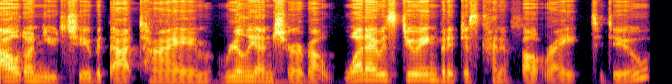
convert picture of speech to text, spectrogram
out on YouTube at that time, really unsure about what I was doing, but it just kind of felt right to do.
